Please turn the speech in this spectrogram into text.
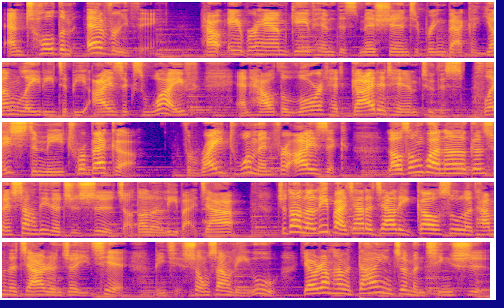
and told them everything how Abraham gave him this mission to bring back a young lady to be Isaac's wife, and how the Lord had guided him to this place to meet Rebekah, the right woman for Isaac. 老总管呢，跟随上帝的指示，找到了利百家，就到了利百家的家里，告诉了他们的家人这一切，并且送上礼物，要让他们答应这门亲事。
